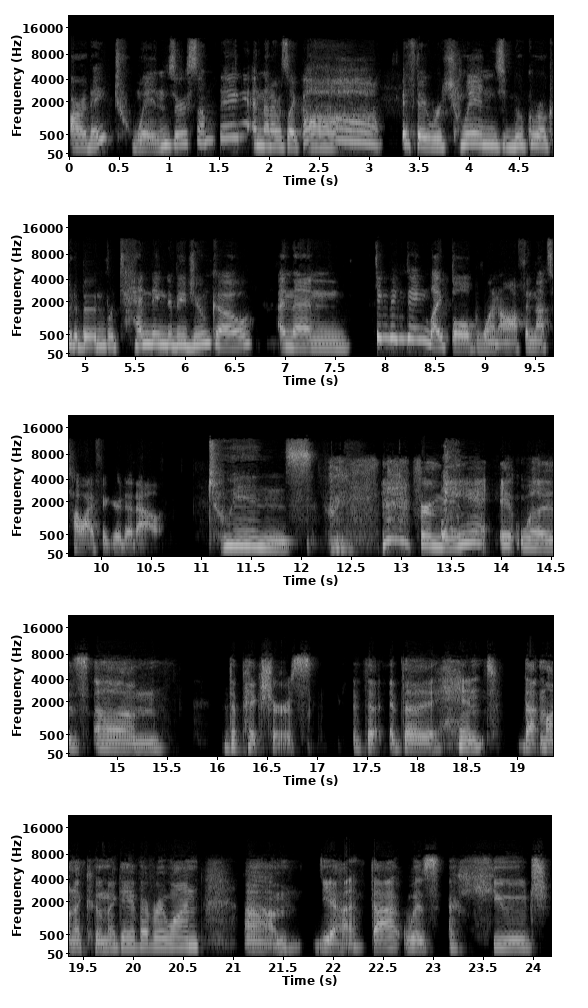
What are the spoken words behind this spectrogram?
Are they twins or something? And then I was like, oh, if they were twins, Mukuro could have been pretending to be Junko. And then ding, ding, ding, light bulb went off. And that's how I figured it out. Twins. For me, it was um, the pictures, the the hint that Monokuma gave everyone. Um, yeah, that was a huge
